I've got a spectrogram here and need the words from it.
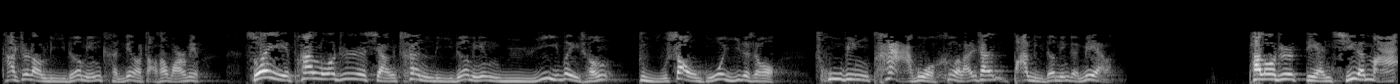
他知道李德明肯定要找他玩命，所以潘罗支想趁李德明羽翼未成、主少国疑的时候，出兵踏过贺兰山，把李德明给灭了。潘罗支点齐人马，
